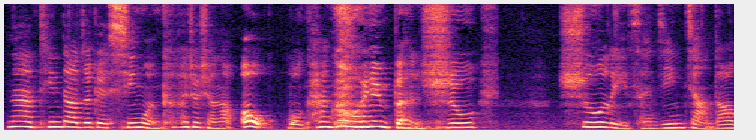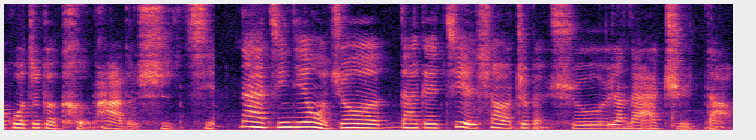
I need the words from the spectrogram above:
那听到这个新闻，科科就想到，哦，我看过一本书，书里曾经讲到过这个可怕的事件。那今天我就大概介绍这本书，让大家知道。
